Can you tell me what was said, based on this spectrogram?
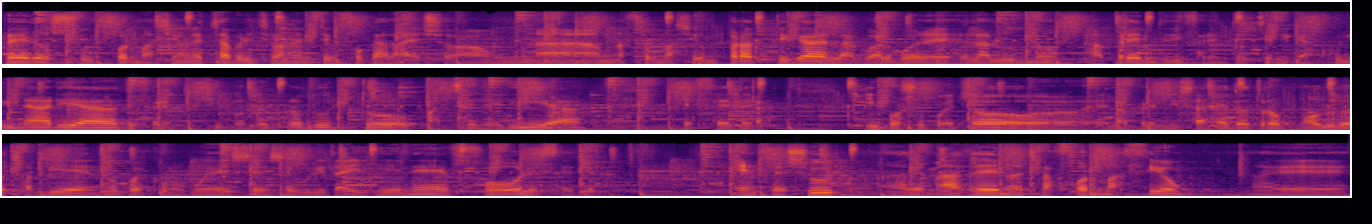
pero su formación está principalmente enfocada a eso, a una, formación práctica en la cual pues, el alumno aprende diferentes técnicas culinarias, diferentes tipos de productos, pastelería, etc. Y por supuesto el aprendizaje de otros módulos también, pues como puede ser seguridad, higiene, FOL, etc. En CESUR, además de nuestra formación eh,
